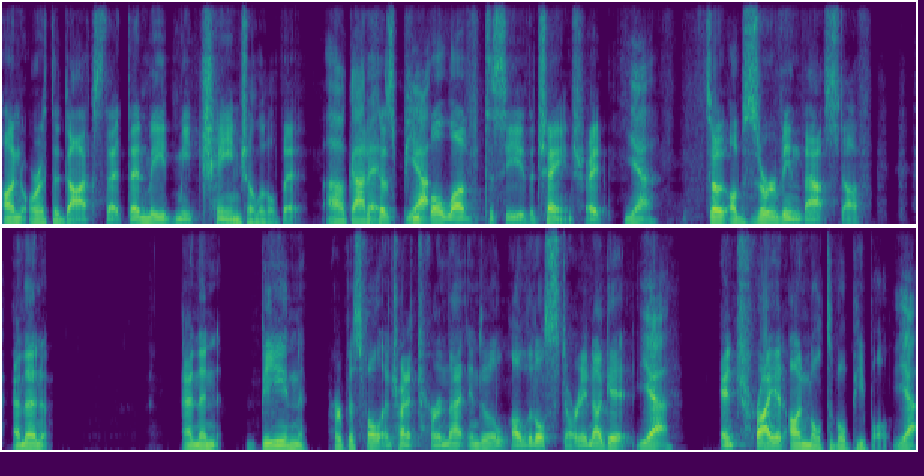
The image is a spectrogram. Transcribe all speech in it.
unorthodox that then made me change a little bit? Oh, got it. Because yeah. people love to see the change, right? Yeah. so observing that stuff and then and then being purposeful and trying to turn that into a, a little story nugget Yeah. And try it on multiple people Yeah.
